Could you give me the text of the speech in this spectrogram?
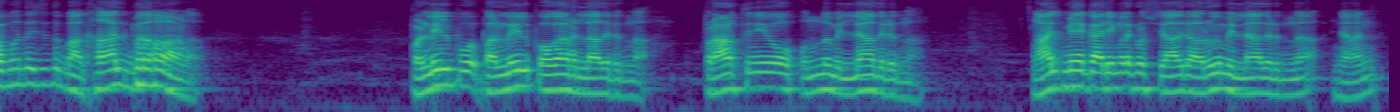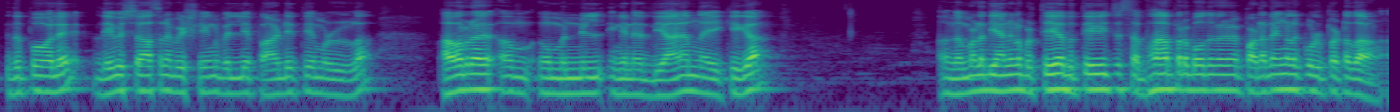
സംബന്ധിച്ചത് മഹാത്ഭുതമാണ്. പള്ളിയിൽ പോ പള്ളിയിൽ പോകാറില്ലാതിരുന്ന പ്രാർത്ഥനയോ ഒന്നുമില്ലാതിരുന്ന ആത്മീയ കാര്യങ്ങളെക്കുറിച്ച് യാതൊരു അറിവുമില്ലാതിരുന്ന ഞാൻ ഇതുപോലെ ദൈവശാസ്ത്ര വിഷയങ്ങൾ വലിയ പാണ്ഡിത്യമുള്ള അവരുടെ മുന്നിൽ ഇങ്ങനെ ധ്യാനം നയിക്കുക. നമ്മുടെ ധ്യാനങ്ങൾ പ്രത്യേക പ്രത്യേകിച്ച് സഭാപ്രബോധനപരമായ പഠനങ്ങൾക്ക് ഉൾപ്പെട്ടതാണ്.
